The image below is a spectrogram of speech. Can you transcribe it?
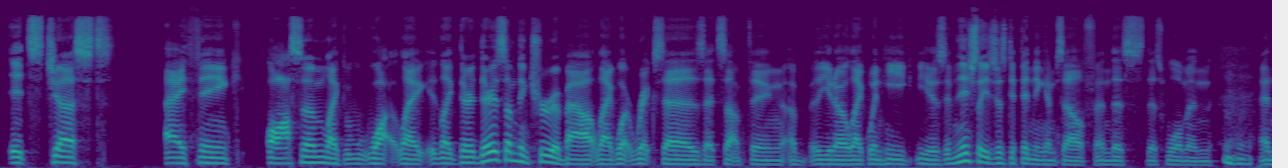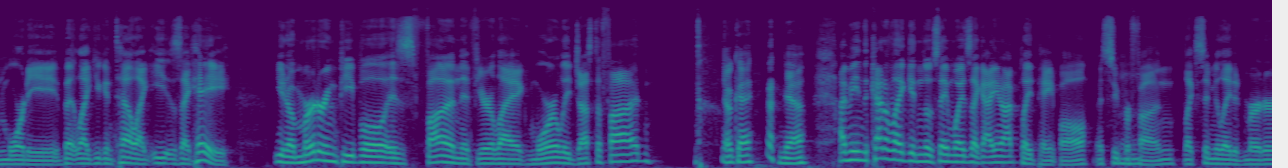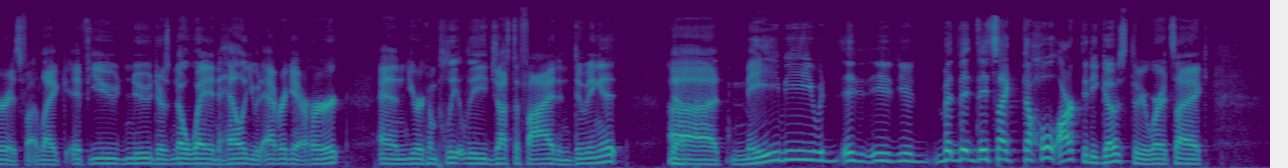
it's just i think awesome like what like like there there is something true about like what rick says at something uh, you know like when he he is initially he's just defending himself and this this woman Mhm. and morty but like you can tell like he's like hey you know murdering people is fun if you're like morally justified Okay. Yeah. I mean, kind of like in the same ways, like I, you know, I played paintball. It's super Mhm. fun. Like simulated murder is fun. Like if you knew there's no way in hell you would ever get hurt, and you're completely justified in doing it, uh, maybe you would. You, you, but it's like the whole arc that he goes through, where it's like,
